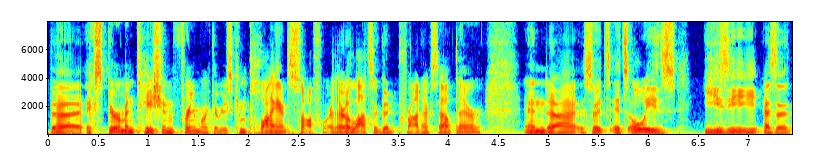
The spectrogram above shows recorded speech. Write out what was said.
the experimentation framework we use, compliance software. There are lots of good products out there, and uh, so it's it's always easy as a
